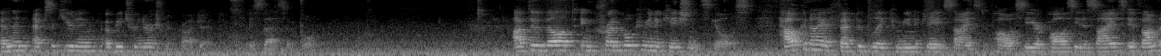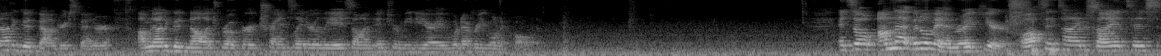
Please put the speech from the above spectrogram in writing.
and then executing a beach renourishment project. It's that simple. I've developed incredible communication skills. How can I effectively communicate science to policy or policy to science if I'm not a good boundary spanner, I'm not a good knowledge broker, translator, liaison, intermediary, whatever you want to call it. And so I'm that middleman right here. Oftentimes scientists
